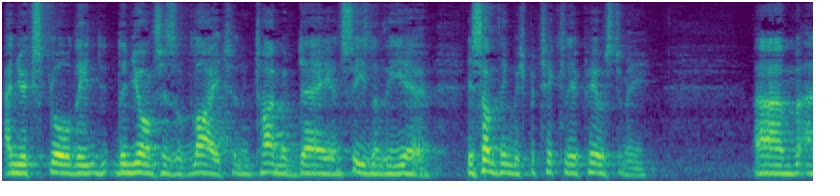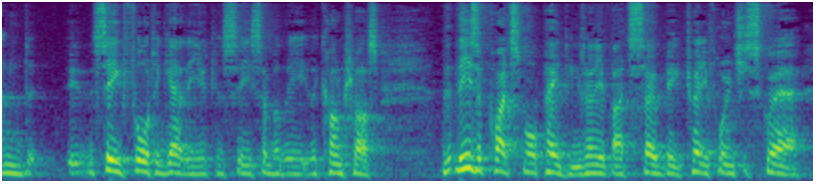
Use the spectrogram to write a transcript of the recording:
and you explore the, the nuances of light and time of day and season of the year is something which particularly appeals to me. Um, and seeing four together, you can see some of the, the contrast. Th- these are quite small paintings, only about so big, 24 inches square.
